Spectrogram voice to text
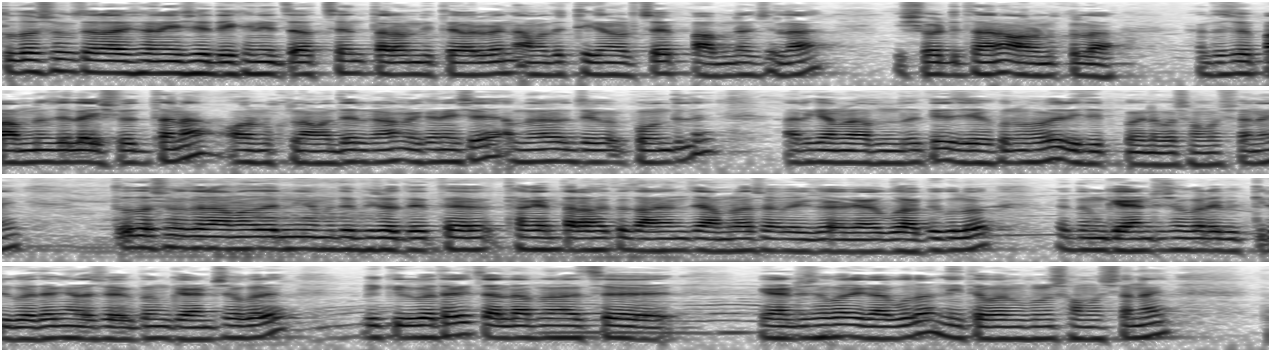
তো দর্শক, যারা এখানে এসে দেখে নিতে চাচ্ছেন তারাও নিতে পারবেন। আমাদের ঠিকানা হচ্ছে পাবনা জেলা, ঈশ্বরদী থানা, অরণখোলা। হ্যাঁ দর্শক, পাবনা জেলা, ঈশ্বরদী থানা, অরণখোলা আমাদের গ্রাম। এখানে এসে আপনারা যে ফোন দিলে আর কি আমরা আপনাদেরকে যে কোনোভাবে রিসিভ করে নেব, সমস্যা নেই। তো দর্শক, যারা আমাদের নিয়মিত ভিডিও দেখতে থাকেন, তারা হয়তো জানেন যে আমরা সব এই গাভিগুলো একদম গ্যারান্টি সহকারে বিক্রি করে থাকি। হ্যাঁ দর্শক, একদম গ্যারান্টি সহকারে বিক্রি করে থাকি। চাইলে আপনারা হচ্ছে গ্যারান্টি সহকারে এই গাভিগুলো নিতে পারবেন, কোনো সমস্যা নাই। তো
